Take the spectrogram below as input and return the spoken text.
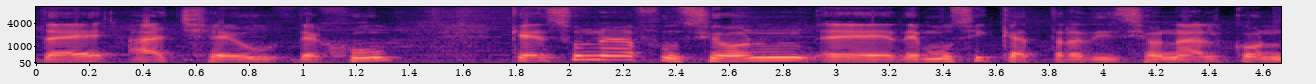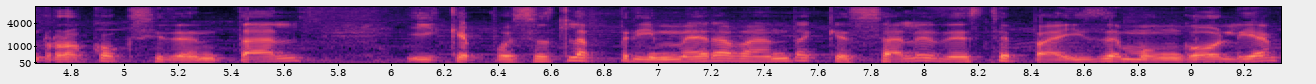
DHU, The Who, que es una fusión eh, de música tradicional con rock occidental y que pues es la primera banda que sale de este país de Mongolia,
